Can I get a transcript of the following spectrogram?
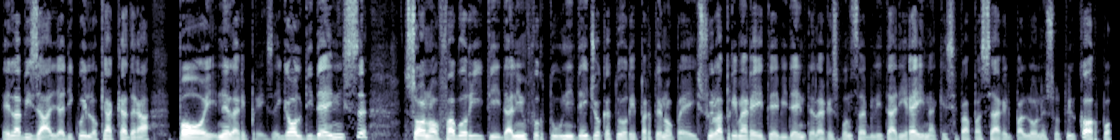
È la visaglia di quello che accadrà poi nella ripresa. I gol di Dennis sono favoriti dagli infortuni dei giocatori partenopei. Sulla prima rete è evidente la responsabilità di Reina che si fa passare il pallone sotto il corpo.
